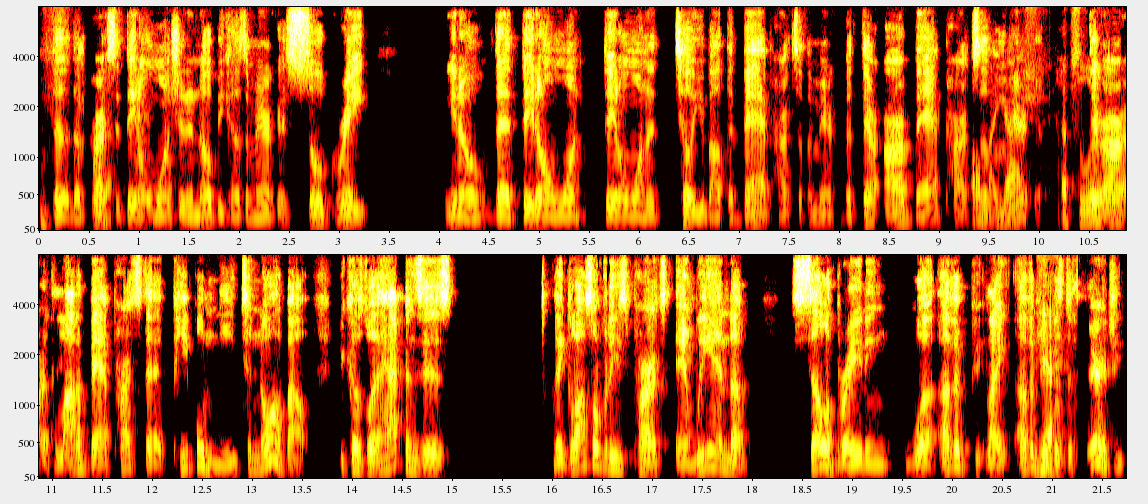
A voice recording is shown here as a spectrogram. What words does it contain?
The the parts yeah. that they don't want you to know because America is so great, you know, that they don't want they don't want to tell you about the bad parts of America. But there are bad parts oh of America. Gosh. Absolutely. There are a lot of bad parts that people need to know about. Because what happens is they gloss over these parts and we end up celebrating what other like other people's yeah. disparity,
